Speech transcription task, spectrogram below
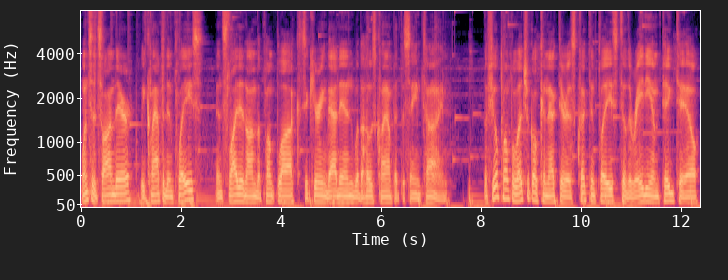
Once it's on there, we clamp it in place and slide it on the pump block, securing that end with a hose clamp at the same time. The fuel pump electrical connector is clicked in place to the radium pigtail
